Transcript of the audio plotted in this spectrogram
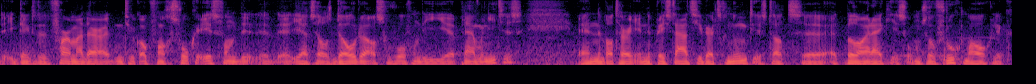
ik denk dat de pharma daar natuurlijk ook van geschrokken is. Van ja, zelfs doden als gevolg van die uh, pneumonitis. En wat er in de presentatie werd genoemd is dat het belangrijk is om zo vroeg mogelijk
